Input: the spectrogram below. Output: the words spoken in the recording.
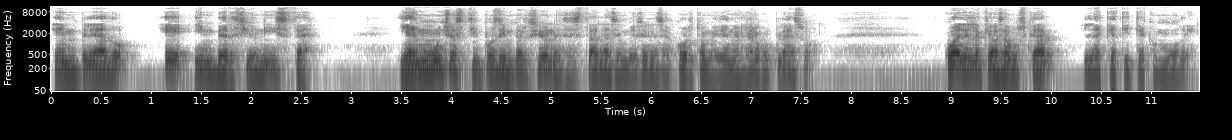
empleado e inversionista. Y hay muchos tipos de inversiones. Están las inversiones a corto, mediano y largo plazo. ¿Cuál es la que vas a buscar? La que a ti te acomode.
